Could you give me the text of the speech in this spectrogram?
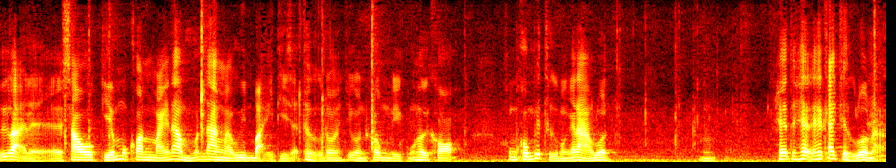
Giữ lại để sau kiếm một con máy nào vẫn đang là Win 7 thì sẽ thử thôi, chứ còn không thì cũng hơi khó. Không không biết thử bằng cái nào luôn. Ừ. Hết hết hết cách thử luôn ạ.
